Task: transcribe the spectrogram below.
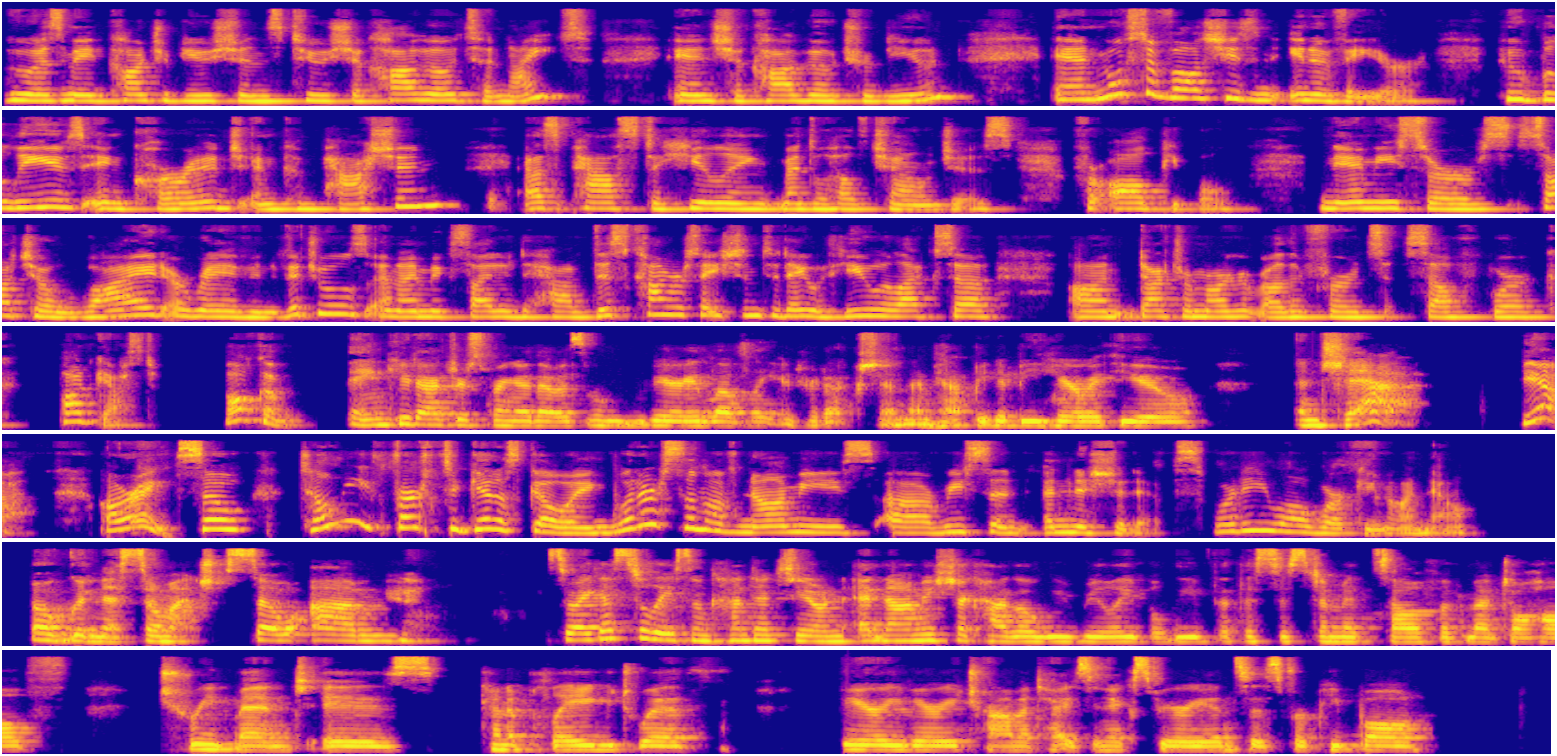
who has made contributions to Chicago Tonight and Chicago Tribune. And most of all, she's an innovator who believes in courage and compassion as paths to healing mental health challenges for all people. NAMI serves such a wide array of individuals, and I'm excited to have this conversation today with you, Alexa, on Dr. Margaret Rutherford's Self Work podcast. Welcome. Thank you, Dr. Springer. That was a very lovely introduction. I'm happy to be here with you and chat. Yeah. All right. So tell me first to get us going, what are some of NAMI's uh, recent initiatives? What are you all working on now? Oh, goodness, so much. So, um, so I guess to lay some context, you know, at NAMI Chicago, we really believe that the system itself of mental health treatment is kind of plagued with very, very traumatizing experiences for people,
